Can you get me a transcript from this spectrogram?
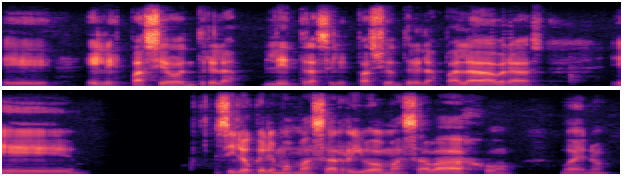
eh, el espacio entre las letras, el espacio entre las palabras, eh, si lo queremos más arriba o más abajo. Bueno,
